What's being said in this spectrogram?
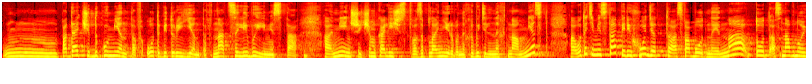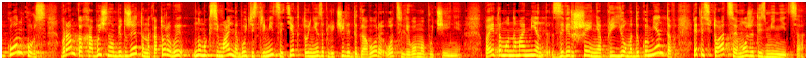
подачи документов от абитуриентов на целевые места а, меньше, чем количество запланированных и выделенных нам мест, а вот эти места переходят а, свободные на тот основной конкурс в рамках обычного бюджета, на который вы ну, максимально будете стремиться те, кто не заключили договоры о целевом обучении. Поэтому на момент завершения приема документов эта ситуация может измениться.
